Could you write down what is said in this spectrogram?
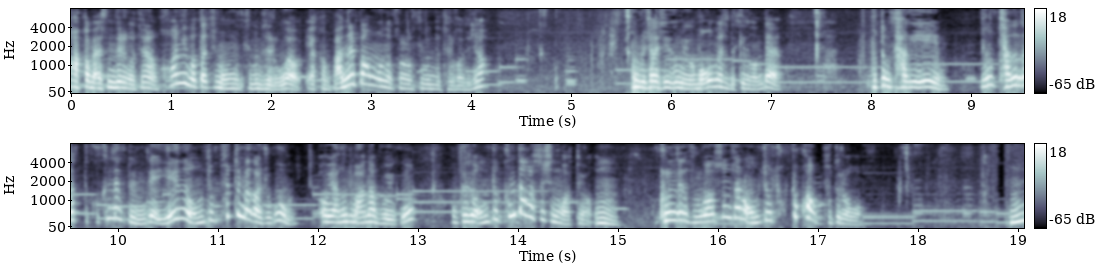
아까 말씀드린 것처럼 허니버터칩 먹는 기분 들고요. 약간 마늘빵 먹는 그런 기분도 들거든요. 그리고 제가 지금 이거 먹으면서 느끼는 건데 보통 닭이 응? 작은 닭도 있고 큰 닭도 있는데 얘는 엄청 푸짐해가지고 어, 양도 많아 보이고 어, 그래서 엄청 큰 닭을 쓰시는 것 같아요. 음. 그런데도 불구하고 순살은 엄청 촉촉하고 부드러워. 음,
